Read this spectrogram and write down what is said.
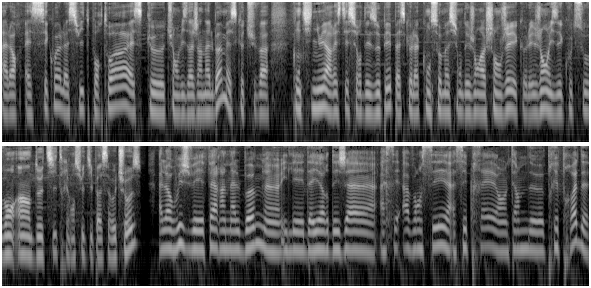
Alors, c'est quoi la suite pour toi? Est-ce que tu envisages un album? Est-ce que tu vas continuer à rester sur des EP parce que la consommation des gens a changé et que les gens ils écoutent souvent un, deux titres et ensuite ils passent à autre chose? Alors oui, je vais faire un album. Euh, il est d'ailleurs déjà assez avancé, assez prêt en termes de pré-prod.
